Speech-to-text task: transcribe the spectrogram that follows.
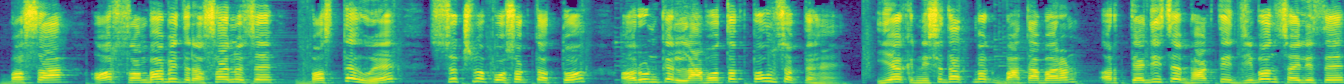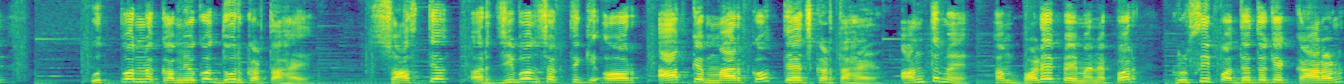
बसा और संभावित रसायनों से बचते हुए सूक्ष्म पोषक तत्वों और उनके लाभों तक पहुँच सकते हैं। यह एक निषेधात्मक वातावरण और तेज़ी से भागती जीवन शैली से उत्पन्न कमियों को दूर करता है। स्वास्थ्य और जीवन शक्ति की ओर आपके मार्ग को तेज करता है। अंत में हम बड़े पैमाने पर कृषि पद्धतियों के कारण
